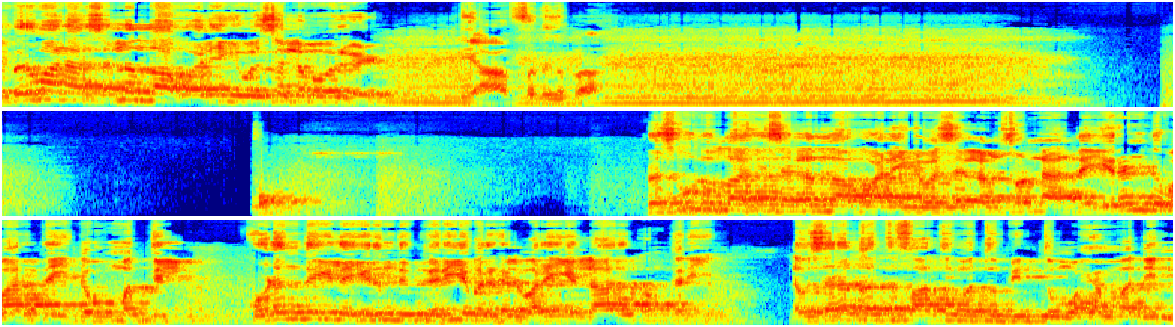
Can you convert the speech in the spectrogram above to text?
எம்பெருமானார் ஸல்லல்லாஹு அலைஹி வஸல்லம் அவர்கள். நீ ஆஃப் பண்ணுங்கப்பா. ரசூலுல்லாஹி ஸல்லல்லாஹு அலைஹி வஸல்லம் சொன்ன அந்த இரண்டு வார்த்தை இந்த உம்மத்தில் குழந்தையில இருந்து பெரியவர்கள் வரை எல்லாருக்கும் தெரியும். லவ் சரகத் ஃபாத்திமத்து பின்து முஹம்மதின்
